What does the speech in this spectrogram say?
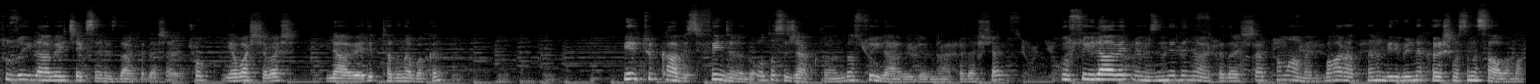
Tuzu ilave edecekseniz de arkadaşlar çok yavaş yavaş ilave edip tadına bakın. Bir Türk kahvesi fincanı da oda sıcaklığında su ilave ediyorum arkadaşlar. Bu su ilave etmemizin nedeni arkadaşlar tamamen baharatların birbirine karışmasını sağlamak.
